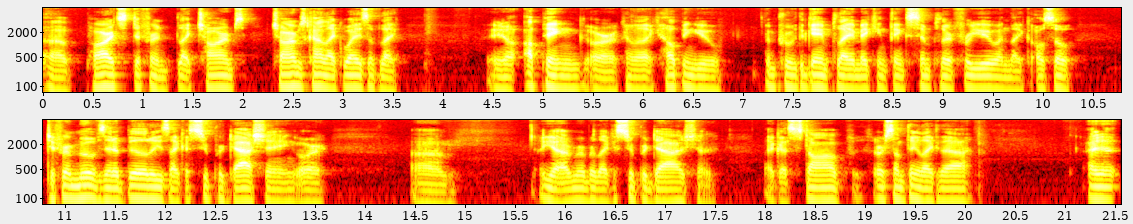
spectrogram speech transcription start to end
uh, parts different like charms charms kind of like ways of like you know upping or kind of like helping you improve the gameplay making things simpler for you and like also different moves and abilities like a super dashing or um yeah i remember like a super dash and like a stomp or something like that. And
